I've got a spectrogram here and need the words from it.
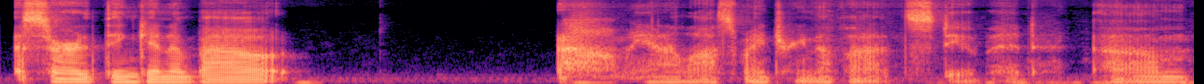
I started thinking about oh man, I lost my train of thought. Stupid. Um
